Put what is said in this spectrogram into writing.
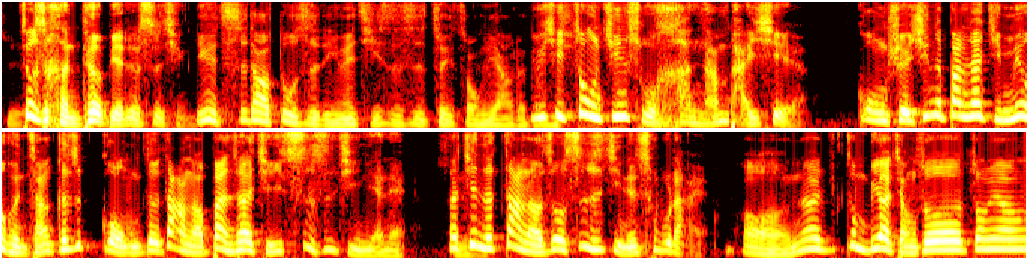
是，这是很特别的事情。因为吃到肚子里面其实是最重要的东尤西，其重金属很难排泄，汞血清的半衰期没有很长，可是汞的大脑半衰期四十几年呢。那进了大脑之后，四十几年出不来哦，那更不要讲说中央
